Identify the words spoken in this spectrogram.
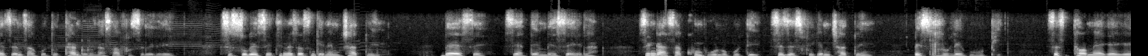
ezenza ukuthi uthando lungasavuseleleki sisuke sithi nesesingena emtshadweni bese siyadembesela singasakhumbuli ukuthi size sifike emtshadweni besidlule kuphi. Sesithomeke-ke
